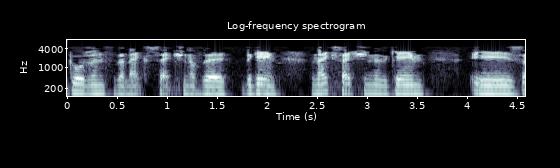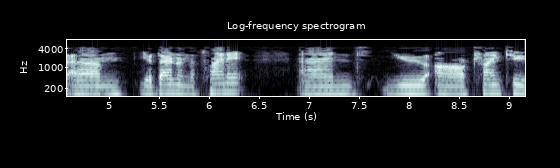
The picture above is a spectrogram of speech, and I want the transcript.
goes into the next section of the, the game. The next section of the game is um, you're down on the planet and you are trying to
